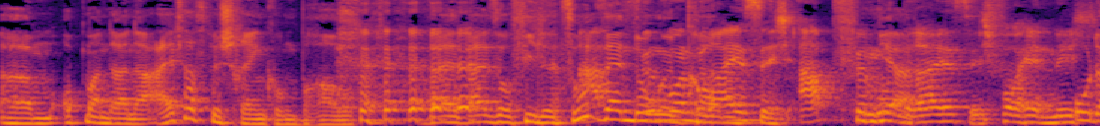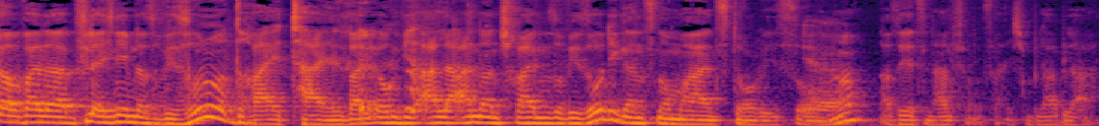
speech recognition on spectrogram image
Ähm, ob man da eine Altersbeschränkung braucht, weil, weil so viele Zusendungen ab kommen. 35, ab 35, vorher nicht. Oder weil da vielleicht nehmen da sowieso nur drei teil, weil irgendwie alle anderen schreiben sowieso die ganz normalen Stories so. Ja. Ne? Also jetzt in Anführungszeichen, bla bla.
